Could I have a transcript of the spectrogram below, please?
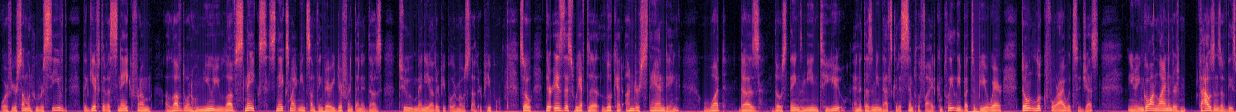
or if you're someone who received the gift of a snake from a loved one who knew you love snakes, snakes might mean something very different than it does to many other people or most other people. So there is this we have to look at understanding what does those things mean to you. And it doesn't mean that's going to simplify it completely, but to be aware, don't look for, I would suggest, you know, you can go online and there's thousands of these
